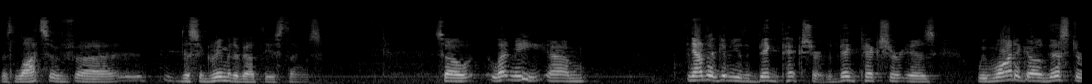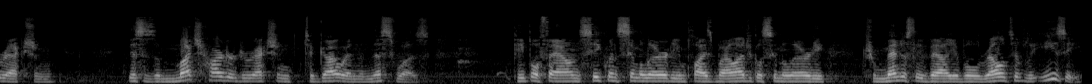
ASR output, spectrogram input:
There's lots of uh, disagreement about these things. So let me, um, now they're giving you the big picture. The big picture is we want to go this direction. This is a much harder direction to go in than this was. People found sequence similarity implies biological similarity tremendously valuable, relatively easy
